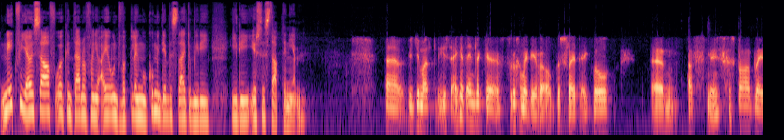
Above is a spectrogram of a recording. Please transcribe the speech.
net vir jouself ook in terme van jou eie ontwikkeling, hoekom het jy besluit om hierdie hierdie eerste stap te neem? Uh weet jy maar, ek het eintlik uh, vroeg in my lewe al besluit ek wil ehm um, as mens gespaar bly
